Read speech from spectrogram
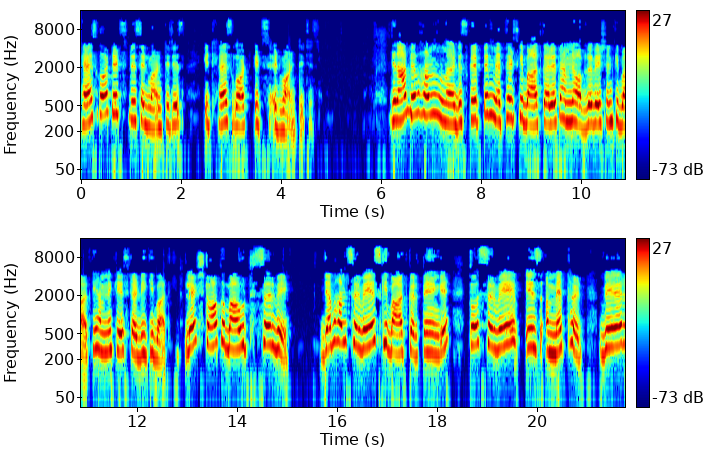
has got its disadvantages it has got its advantages جناب جب ہم ڈسکرپٹیو میتھڈ کی بات کر رہے تھے ہم نے آبزرویشن کی بات کی ہم نے کیس اسٹڈی کی بات کی لیٹس ٹاک اباؤٹ سروے جب ہم سرویز کی بات کرتے ہیں گے تو survey is a method where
